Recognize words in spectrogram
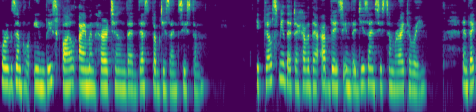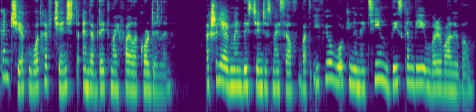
For example, in this file, I am inheriting the desktop design system. It tells me that I have the updates in the design system right away, and I can check what have changed and update my file accordingly. Actually, I've made these changes myself, but if you're working in a team, this can be very valuable.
